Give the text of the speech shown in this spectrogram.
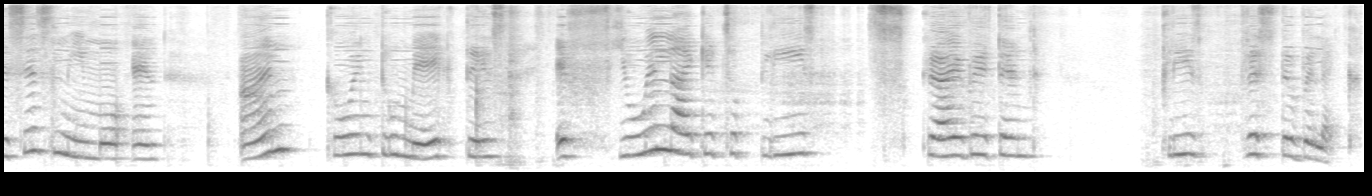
This is Nemo and I'm going to make this. If you will like it, so please subscribe it and please press the bell icon.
